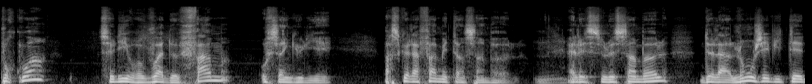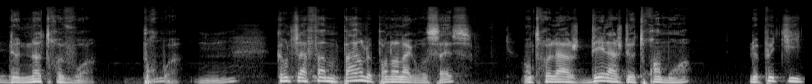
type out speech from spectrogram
Pourquoi ce livre voit de femme au singulier? Parce que la femme est un symbole. Elle est le symbole de la longévité de notre voix. Pourquoi Quand la femme parle pendant la grossesse, entre l'âge, dès l'âge de trois mois, le petit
